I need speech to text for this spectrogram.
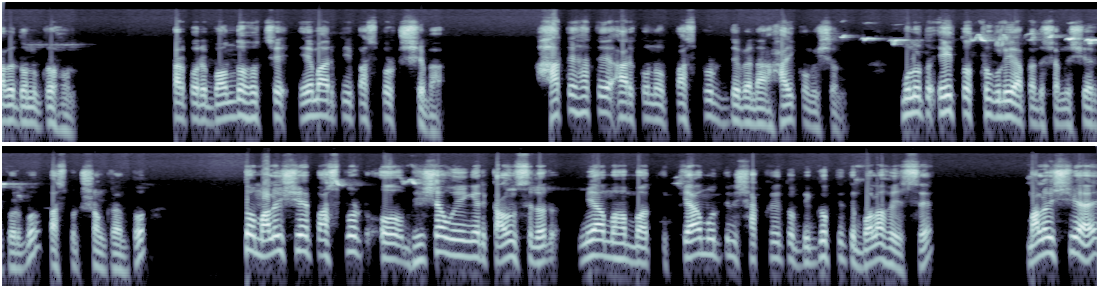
আবেদন গ্রহণ। তারপরে বন্ধ হচ্ছে এমআরপি পাসপোর্ট সেবা। হাতে হাতে আর কোনো পাসপোর্ট দেবে না হাই কমিশন মূলত এই তথ্যগুলি আপনাদের সামনে শেয়ার করব পাসপোর্ট সংক্রান্ত। তো মালয়েশিয়ায় পাসপোর্ট ও ভিসা উইং এর কাউন্সিলর মিয়া মোহাম্মদ কিয়ামুদ্দিন স্বাক্ষরিত বিজ্ঞপ্তিতে বলা হয়েছে, মালয়েশিয়ায়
